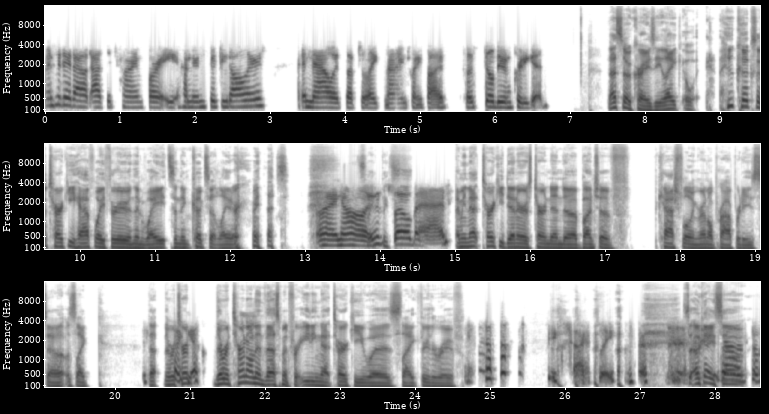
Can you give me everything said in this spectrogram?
rented it out at the time for $850 and now it's up to like 925. So still doing pretty good. That's so crazy. Like, who cooks a turkey halfway through and then waits and then cooks it later? I mean, that's. I know like it was so bad. I mean, that turkey dinner has turned into a bunch of cash flowing rental properties. So it was like the, the return yeah. the return on investment for eating that turkey was like through the roof. exactly. so okay, so yeah, so,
